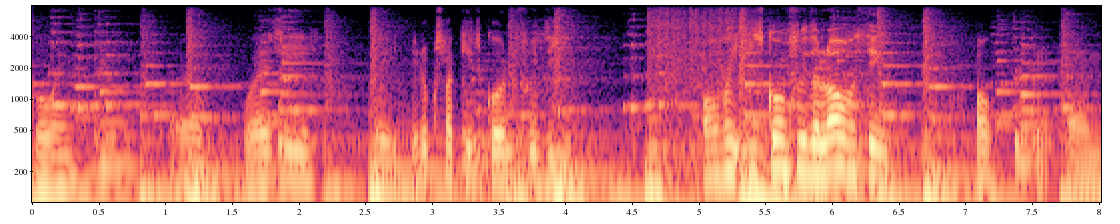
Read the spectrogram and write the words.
going. Uh, where's he? Wait, it looks like he's going through the. Oh wait, he's going through the lava thing. Oh, okay. Um,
